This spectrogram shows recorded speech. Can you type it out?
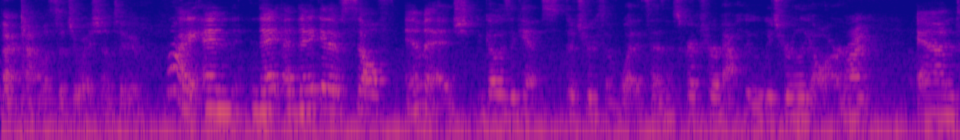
that kind of a situation too. Right, and ne- a negative self image goes against the truth of what it says in Scripture about who we truly are. Right? And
